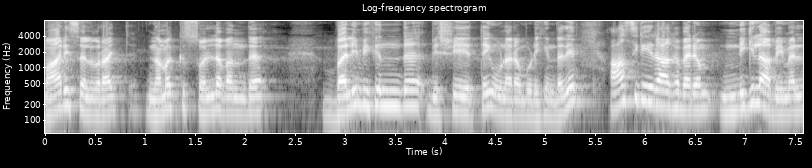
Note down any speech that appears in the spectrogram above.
மாரி செல்வராஜ் நமக்கு சொல்ல வந்த வலிமிகுந்த விஷயத்தை உணர முடிகின்றது. ஆசிரியராக வரும் நிகிலா பிமல்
